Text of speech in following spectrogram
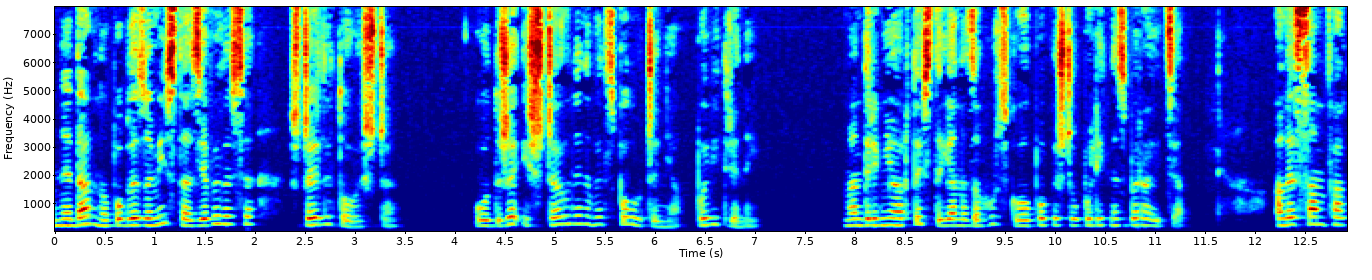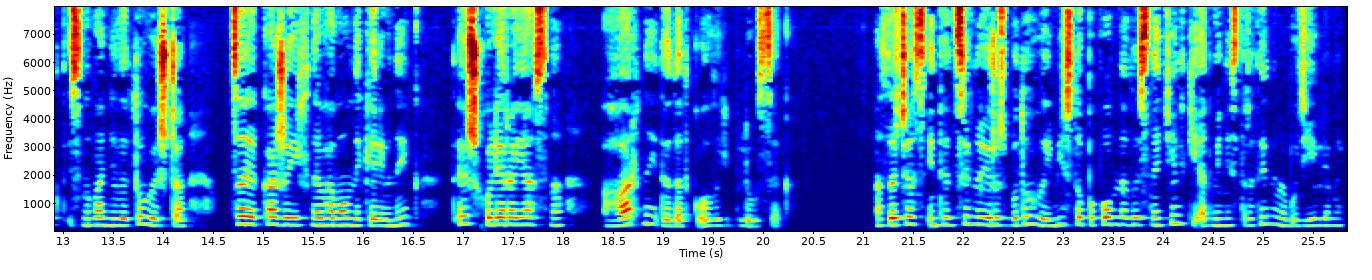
Недавно поблизу міста з'явилося ще й литовище. Отже, іще один вид сполучення повітряний. Мандрівні артисти Яна Загурського поки що в політ не збираються. Але сам факт існування литовища, це, як каже їх невгамовний керівник, теж холєра ясна, гарний додатковий плюсик. А за час інтенсивної розбудови місто поповнилось не тільки адміністративними будівлями,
